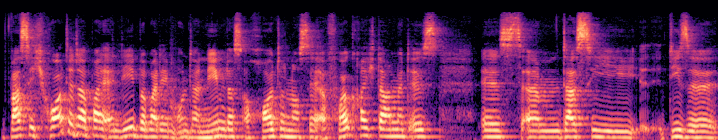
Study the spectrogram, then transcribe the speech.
was ich heute dabei erlebe bei dem Unternehmen, das auch heute noch sehr erfolgreich damit ist, ist, ähm, dass sie diese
